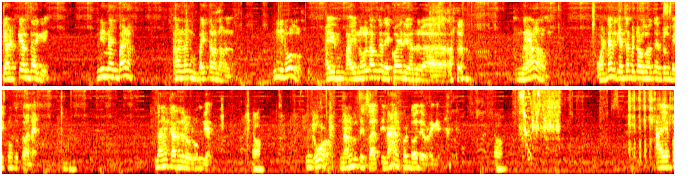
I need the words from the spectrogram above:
ಕೆಟ್ಟ ಕೆಟ್ಟದಾಗಿ ನೀನ್ ನಂಗೆ ಬೇಡ. ನಂಗೆ ಬೈತಾವನ ಅವನು. ನೀನ್ ಹೋಗು. ಐ ಐ ನೋ ನಮ್ಗೆ ರಿಕ್ವೈರ್ ಯುವರ್ ಒಟ್ಟಲ್ಲಿ ಕೆಲಸ ಬಿಟ್ಟು ಹೋಗು ಅಂತ ಎಲ್ರಿಗೂ ಬೈಕೊಂಡು ಕೂತವನೆ. ನಾನು ಕರೆದ್ರು ರೂಮ್ಗೆ ಓ ನಂಗೂ ಸಾತಿ ನಾ ಹಾಕೊಂಡು ಹೋದೆ ಒಳಗೆ. ಆಯಪ್ಪ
